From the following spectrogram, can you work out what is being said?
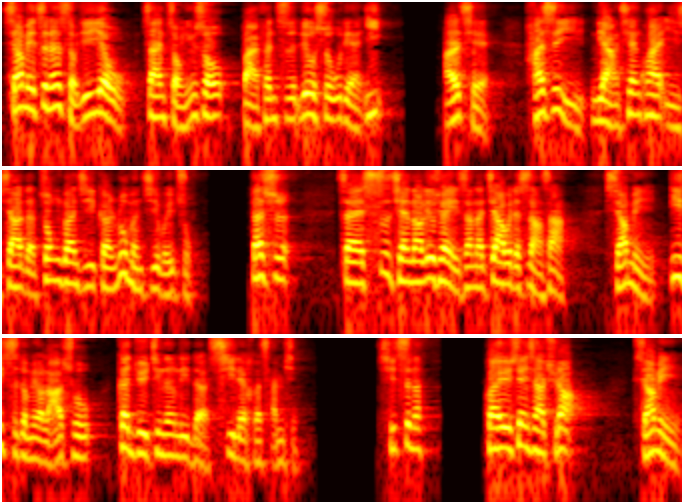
小米智能手机业务占总营收百分之六十五点一，而且还是以两千块以下的终端机跟入门机为主。但是在四千到六千以上的价位的市场上，小米一直都没有拿出更具竞争力的系列和产品。其次呢，关于线下渠道，小米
